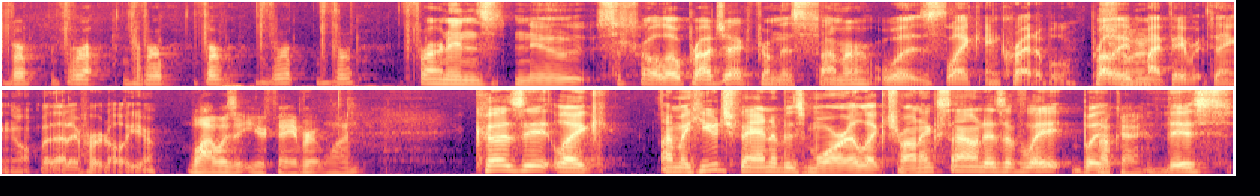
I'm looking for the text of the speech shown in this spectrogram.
Ver, Ver, Ver, Ver, Ver, Ver, Vernon's new solo project from this summer was like incredible. Probably Sure. my favorite thing that I've heard all year. Why was it your favorite one? Cause it like I'm a huge fan of his more electronic sound as of late, but Okay. this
